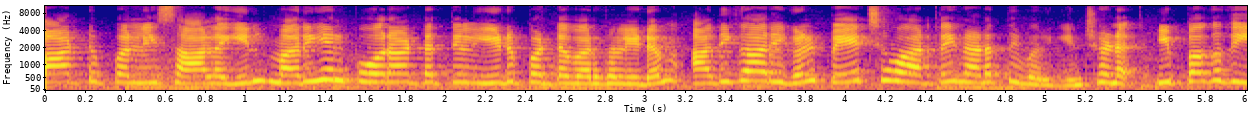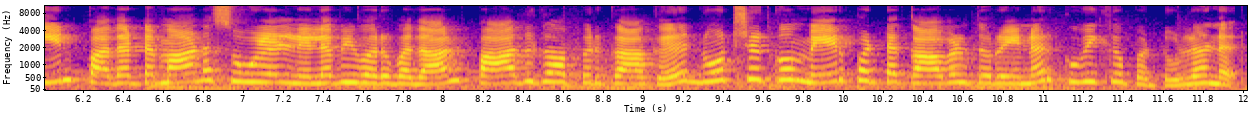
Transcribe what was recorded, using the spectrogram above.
காட்டுப்பள்ளி சாலையில் மறியல் போராட்டத்தில் ஈடுபட்டவர்களிடம் அதிகாரிகள் பேச்சுவார்த்தை நடத்தி வருகின்றனர். இப்பகுதியில் பதட்டமான சூழல் நிலவி வருவதால் பாதுகாப்பிற்காக நூற்றுக்கும் மேற்பட்ட காவல்துறையினர் குவிக்கப்பட்டுள்ளனர்.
